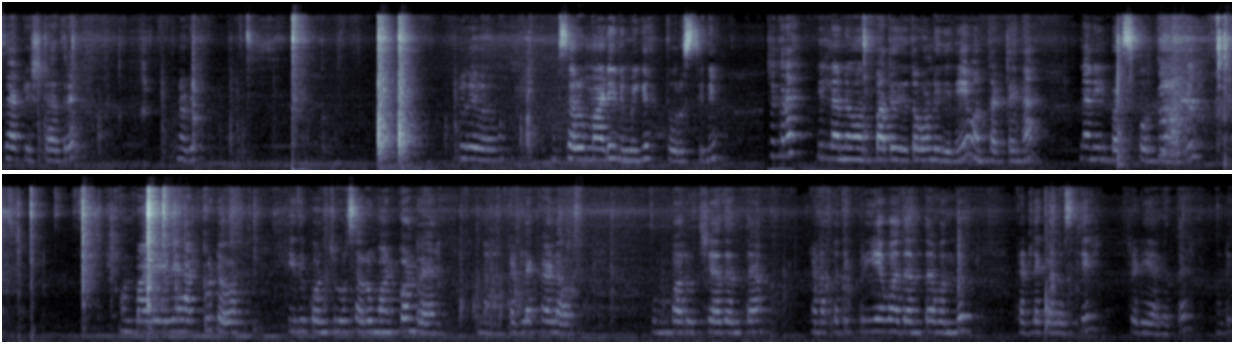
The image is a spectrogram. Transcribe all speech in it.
ಸಾಕಿಷ್ಟ ಆದರೆ. ನೋಡಿ. ಸರ್ವ್ ಮಾಡಿ ನಿಮಗೆ ತೋರಿಸ್ತೀನಿ. ವೀಕ್ಷಕರೇ, ಇಲ್ಲಿ ನಾನು ಒಂದು ಪಾತ್ರೆ ತೊಗೊಂಡಿದ್ದೀನಿ, ಒಂದು ತಟ್ಟೆನ. ನಾನು ಇಲ್ಲಿ ಬಡಿಸ್ಕೊತೀನಿ ಒಂದು ಬಾಳೆ ಎಲೆ ಹಾಕ್ಬಿಟ್ಟು ಇದಕ್ಕೊಂಚೂರು ಸರ್ವ್ ಮಾಡಿಕೊಂಡ್ರೆ ಕಡಲೆಕಾಳು ತುಂಬ ರುಚಿಯಾದಂಥ ಗಣಪತಿ ಪ್ರಿಯವಾದಂಥ ಒಂದು ಕಡಲೆಕಾಳು ರೆಡಿ ಆಗುತ್ತೆ ನೋಡಿ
